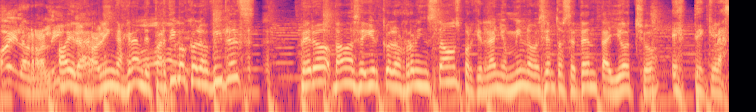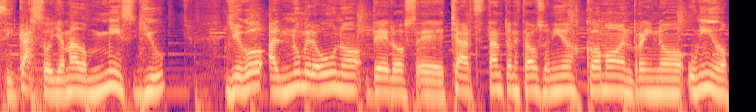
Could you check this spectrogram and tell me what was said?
Oye, los Rolinga. Hoy los Rollingas grandes. Partimos con los Beatles, pero vamos a seguir con los Rolling Stones porque en el año 1978 este clasicazo llamado Miss You llegó al número uno de los eh, charts tanto en Estados Unidos como en Reino Unido.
